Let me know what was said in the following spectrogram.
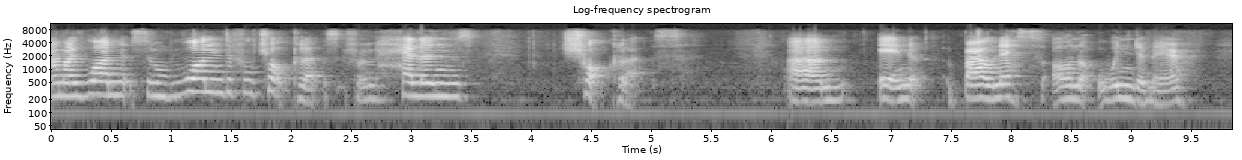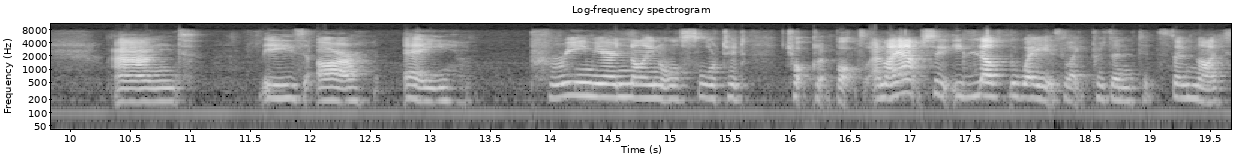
and I won some wonderful chocolates from Helen's Chocolates um, in Bowness on Windermere. And these are a premier nine all sorted chocolate box and I absolutely love the way it's like presented so nice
